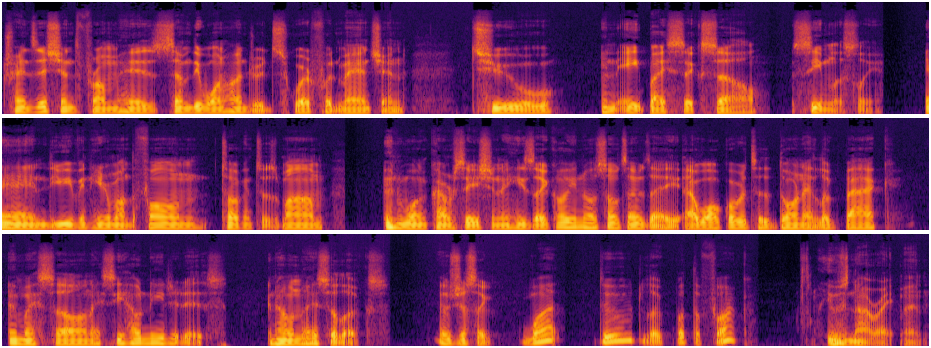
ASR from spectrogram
transitioned from his 7100 square foot mansion to an 8 by 6 cell seamlessly and you even hear him on the phone talking to his mom in one conversation and he's like oh you know sometimes i, I walk over to the door and i look back in my cell and i see how neat it is and how nice it looks it was just like what dude like what the fuck he was not right man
